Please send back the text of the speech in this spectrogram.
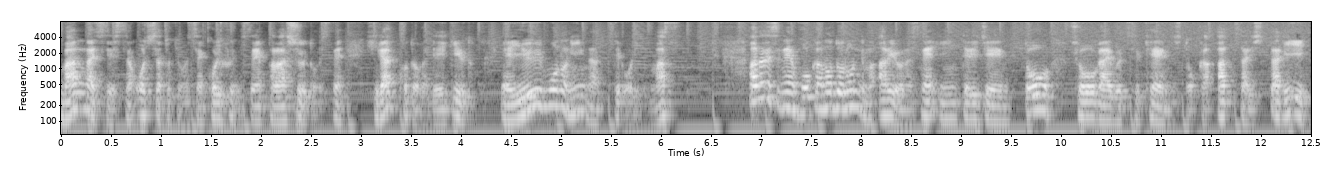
万が一ですね、落ちた時もですね、こういう風にですね、パラシュートをですね、開くことができるというものになっております。あとですね、他のドローンにもあるようなですね、インテリジェント、障害物検知とかあったりしたり、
